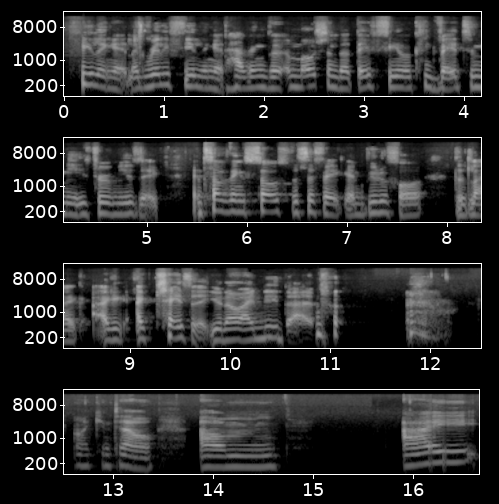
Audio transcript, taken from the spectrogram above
feeling it, like really feeling it, having the emotion that they feel conveyed to me through music. It's something so specific and beautiful that like I I chase it, you know, I need that. I can tell. Um I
